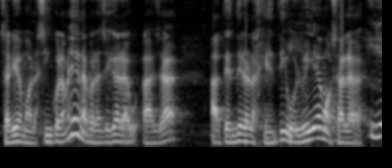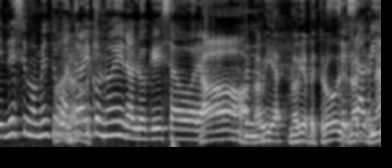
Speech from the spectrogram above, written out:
Salíamos a las 5 de la mañana para llegar a- allá a atender a la gente y volvíamos a la... Y en ese momento No, Guantraico no era lo que es ahora. No, no había, no había petróleo, Se no había sabía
